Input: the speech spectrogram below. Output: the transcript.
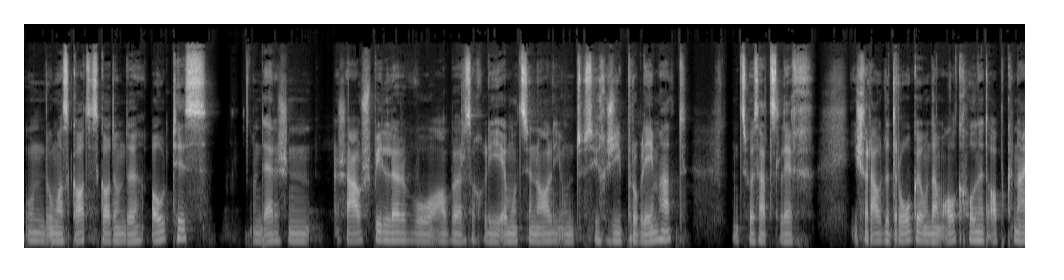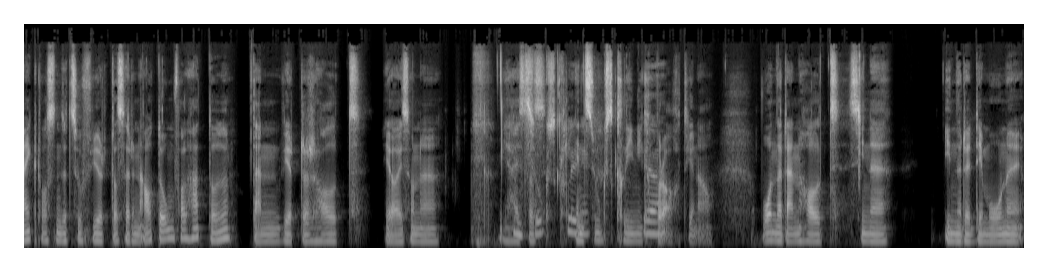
Und um was geht es? Es geht um den Otis. Und er ist ein Schauspieler, wo aber so ein bisschen emotionale und psychische Probleme hat. Und zusätzlich ist er auch der Drogen und am Alkohol nicht abgeneigt, was dann dazu führt, dass er einen Autounfall hat, oder? Dann wird er halt, ja, in so eine, wie heißt das? Entzugsklinik. Entzugsklinik Ja. gebracht, genau. Wo er dann halt seine inneren Dämonen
